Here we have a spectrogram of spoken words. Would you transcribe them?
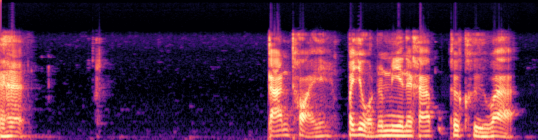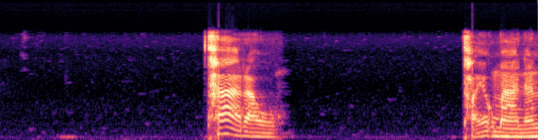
นะฮะการถอยประโยชน์มันมีนะครับก็คือว่า ถ้าเราถอยออกมานั้น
